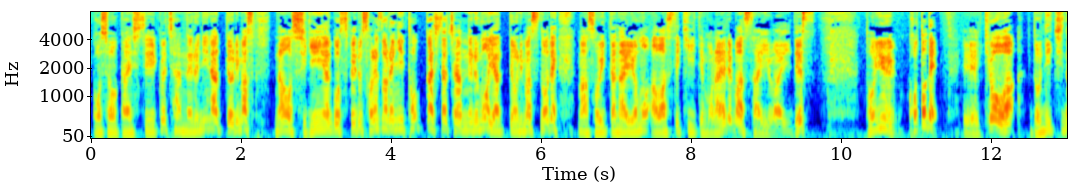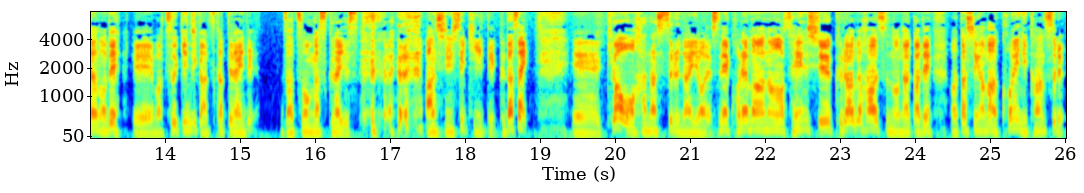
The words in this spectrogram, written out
ご紹介していくチャンネルになっております。なお、詩吟やゴスペルそれぞれに特化したチャンネルもやっておりますので、まあそういった内容も合わせて聞いてもらえれば幸いです。ということで、えー、今日は土日なので、えー、まあ、通勤時間使ってないんで、雑音が少ないです。安心して聞いてください。えー、今日お話しする内容はですね、これもあの、先週クラブハウスの中で、私がまあ声に関する、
